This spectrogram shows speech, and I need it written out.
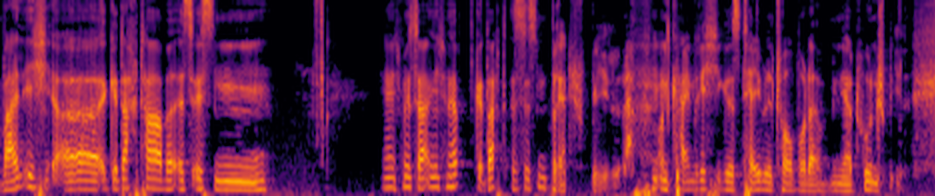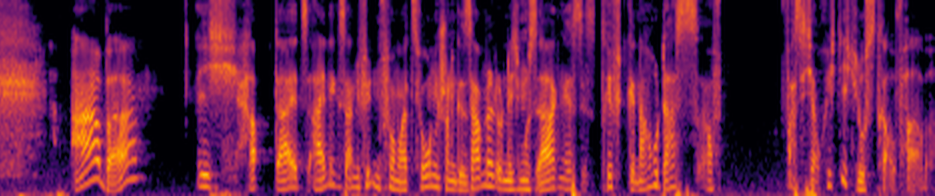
Weil ich äh, gedacht habe, es ist ein ja, ich muss sagen, ich habe gedacht, es ist ein Brettspiel und kein richtiges Tabletop oder Miniaturenspiel. Aber ich habe da jetzt einiges an Informationen schon gesammelt und ich muss sagen, es, es trifft genau das, auf was ich auch richtig Lust drauf habe.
